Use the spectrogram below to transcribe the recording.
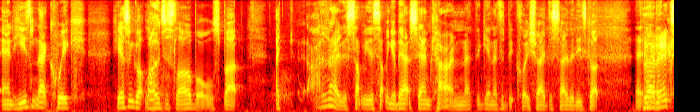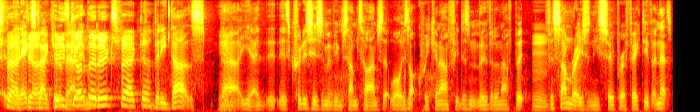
and he isn't that quick. He hasn't got loads of slower balls, but I, I don't know. There's something. There's something about Sam Curran. And that, again, that's a bit cliched to say that he's got uh, That X factor. X factor He's got him. that X factor. But he does. Yeah. Uh, you know, there's criticism of him sometimes that well, he's not quick enough. He doesn't move it enough. But Hmm. for some reason, he's super effective, and that's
